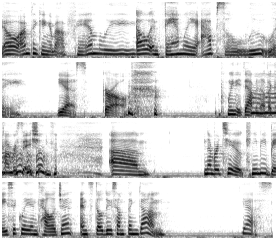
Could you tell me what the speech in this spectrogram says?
oh, I'm thinking about family. oh, and family, absolutely. Yes, girl. we need to have another conversation. um, number two, can you be basically intelligent and still do something dumb? Yes.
